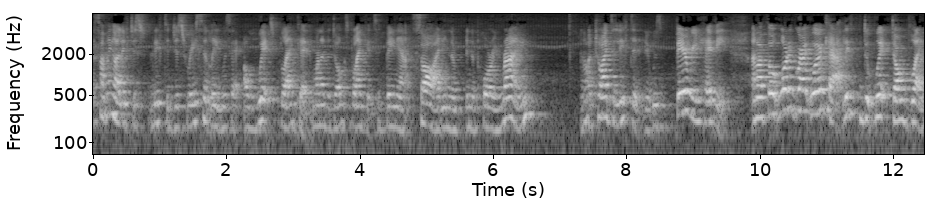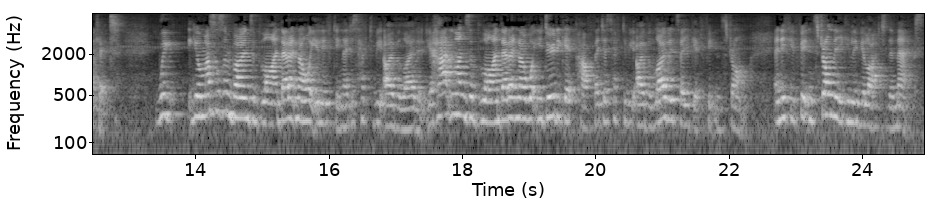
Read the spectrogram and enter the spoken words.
something I lift just, lifted just recently was a, a, wet blanket. One of the dog's blankets had been outside in the in the pouring rain, and I tried to lift it. It was very heavy, and I thought, what a great workout! Lift the wet dog blanket we, your muscles and bones are blind. They don't know what you're lifting. They just have to be overloaded. Your heart and lungs are blind. They don't know what you do to get puffed. They just have to be overloaded so you get fit and strong. And if you're fit and strong, then you can live your life to the max.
